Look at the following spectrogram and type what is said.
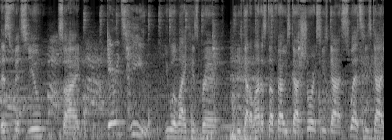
this fits you. So I guarantee you, you will like his brand. He's got a lot of stuff out. He's got shorts, he's got sweats, he's got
